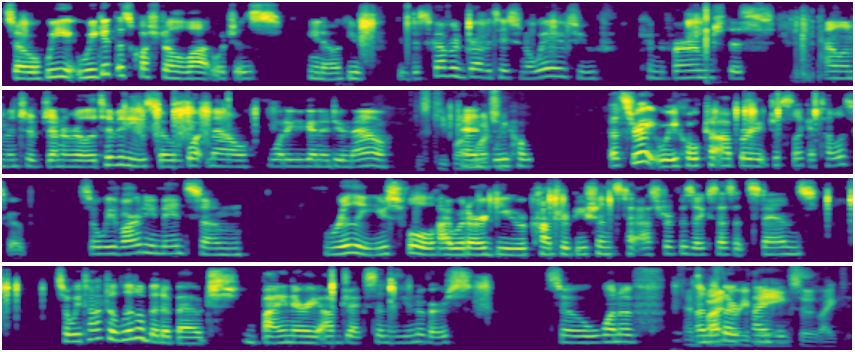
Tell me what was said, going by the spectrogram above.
So we we get this question a lot, which is, you know, you've you've discovered gravitational waves, you've confirmed this element of general relativity. So what now? What are you going to do now? Just keep on and watching. we hope that's right. We hope to operate just like a telescope. So we've already made some really useful, I would argue, contributions to astrophysics as it stands. So we talked a little bit about binary objects in the universe. So one of and another binary kind being of so like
